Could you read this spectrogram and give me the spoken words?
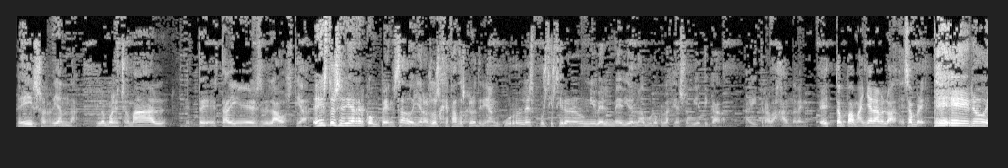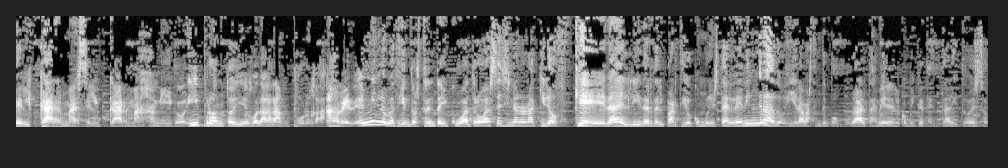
pedir sorrianda, lo hemos hecho mal, este, Stalin es la hostia. Esto sería recompensado y a los dos jefazos que lo tenían curro les pusieron en un nivel medio en la burocracia soviética. Ahí trabajando, venga. Esto para mañana me lo haces, hombre. Pero el karma es el karma, amigo. Y pronto llegó la gran purga. A ver, en 1934 asesinaron a Kirov, que era el líder del Partido Comunista en Leningrado y era bastante popular también en el Comité Central y todo eso.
